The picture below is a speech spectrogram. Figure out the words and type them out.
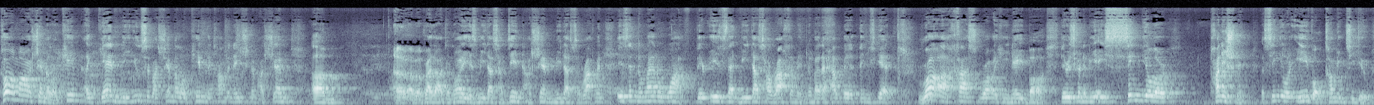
Kol Amar Hashem Elokim. Again, the use of Hashem Elokim, the combination of Hashem, um, uh, rather Adonai is Midas Hadin, Hashem Midas Harachim, is that no matter what, there is that Midas Harachim, no matter how bad things get. Ra'achas ra'hine ba. There is going to be a singular punishment, a singular evil coming to you.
